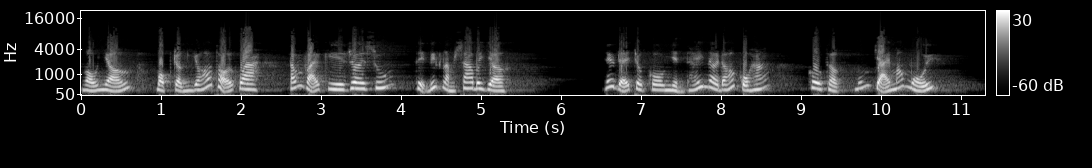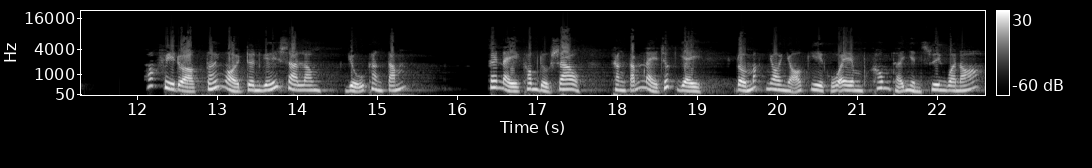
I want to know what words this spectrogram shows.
Ngộ nhỡ, một trận gió thổi qua, tấm vải kia rơi xuống thì biết làm sao bây giờ? Nếu để cho cô nhìn thấy nơi đó của hắn, cô thật muốn chảy máu mũi. Hoắc Phi đoạt tới ngồi trên ghế salon, vũ khăn tắm. Cái này không được sao, khăn tắm này rất dày, đôi mắt nho nhỏ kia của em không thể nhìn xuyên qua nó.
